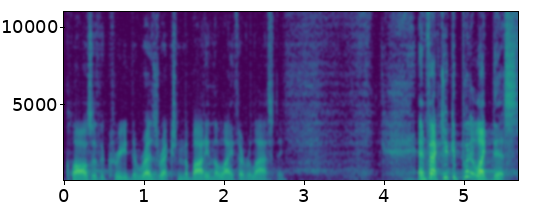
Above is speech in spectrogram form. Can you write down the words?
clause of the creed the resurrection of the body and the life everlasting. In fact, you could put it like this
